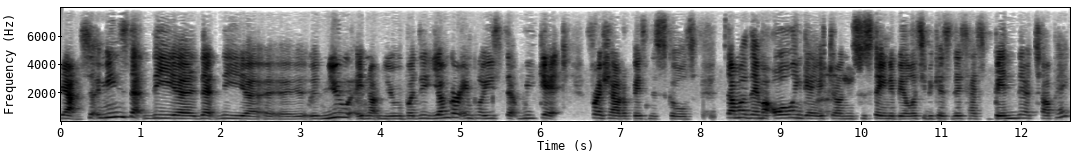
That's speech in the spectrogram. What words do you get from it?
yeah. So it means that the uh, that the uh, uh, new, uh, not new, but the younger employees that we get fresh out of business schools, some of them are all engaged on sustainability because this has been their topic,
